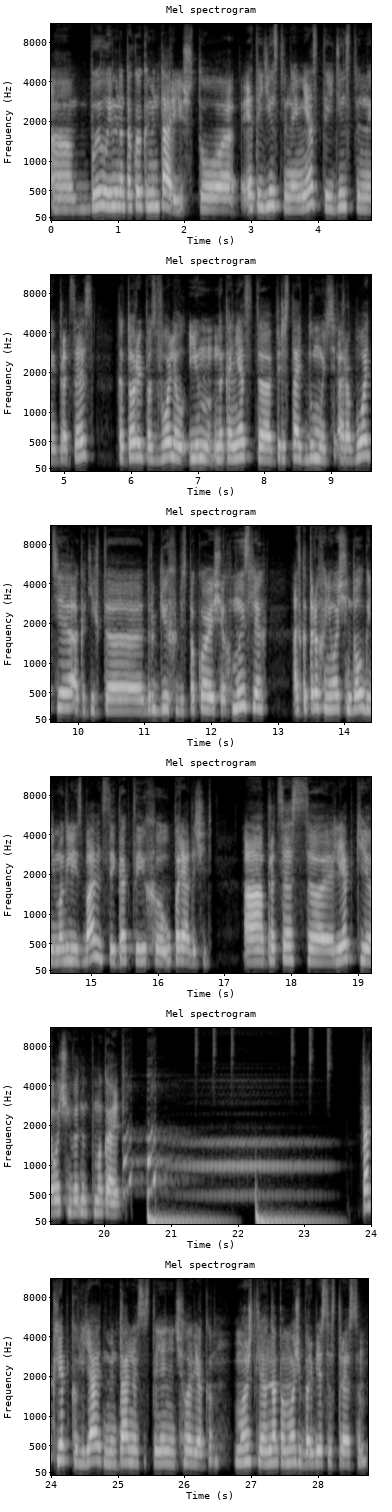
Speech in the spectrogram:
был именно такой комментарий, что это единственное место, единственный процесс, который позволил им наконец-то перестать думать о работе, о каких-то других беспокоящих мыслях, от которых они очень долго не могли избавиться и как-то их упорядочить. А процесс э, лепки очень в этом помогает. Как лепка влияет на ментальное состояние человека? Может ли она помочь в борьбе со стрессом?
